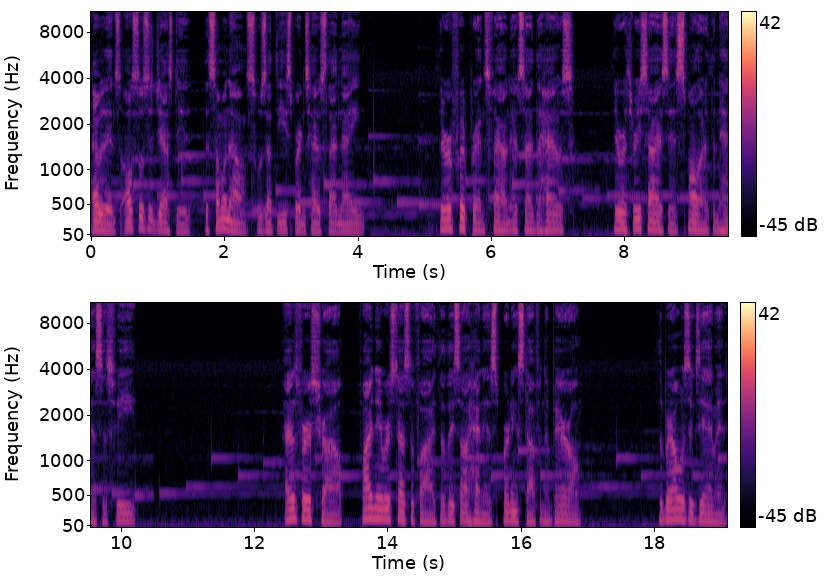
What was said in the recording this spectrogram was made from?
Evidence also suggested that someone else was at the Eastburns house that night. There were footprints found outside the house. They were three sizes smaller than Hennis's feet. At his first trial, five neighbors testified that they saw Hennis burning stuff in a barrel. The barrel was examined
